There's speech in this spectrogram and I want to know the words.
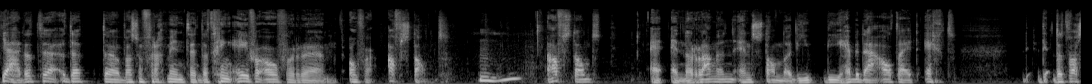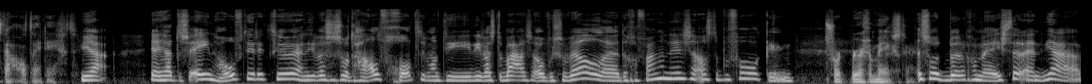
Ja, dat, uh, dat uh, was een fragment en dat ging even over, uh, over afstand. Mm -hmm. Afstand en, en, rangen en standen, die, die hebben daar altijd echt... Dat was daar altijd echt. Ja. Ja, je had dus één hoofddirecteur en die was een soort halfgod. Want die, die was de baas over zowel de gevangenissen als de bevolking. Een soort burgemeester. Een soort burgemeester. En ja,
